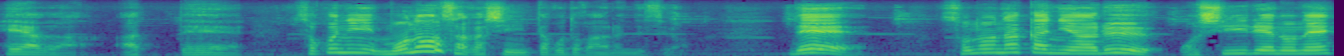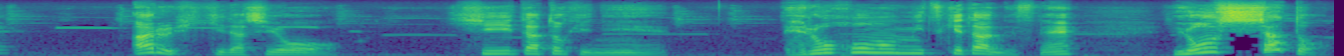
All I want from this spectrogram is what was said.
部屋があって、そこに物を探しに行ったことがあるんですよ。で、その中にある押し入れのね、ある引き出しを引いた時に、エロ本を見つけたんですね。よっしゃと。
